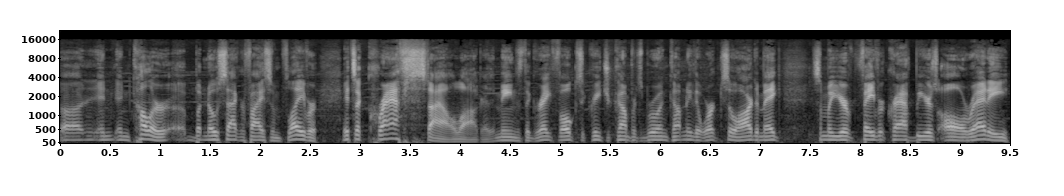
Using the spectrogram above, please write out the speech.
uh, in, in, color, uh, but no sacrifice in flavor. It's a craft style lager. That means the great folks at Creature Comforts Brewing Company that worked so hard to make some of your favorite craft beers already.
